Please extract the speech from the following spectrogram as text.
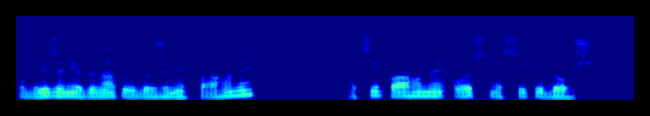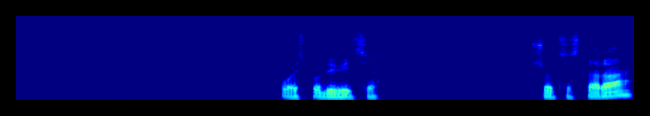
Обрізані одинакової довжини пагони. А ці пагони ось настільки довші. Ось подивіться, що це стара.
